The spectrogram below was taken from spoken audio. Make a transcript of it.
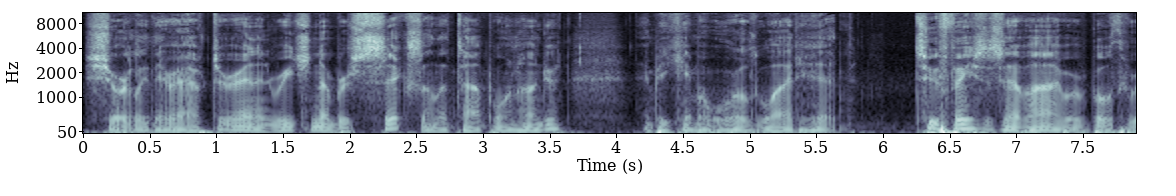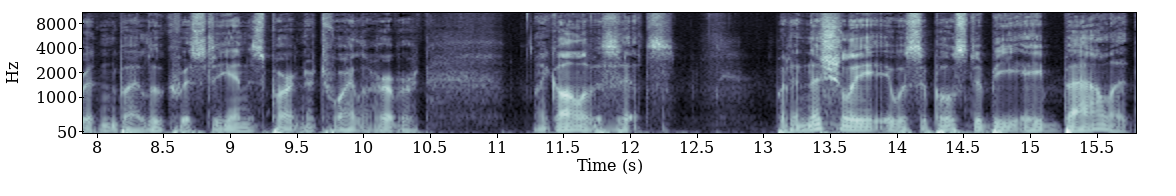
Shortly thereafter, and it reached number six on the top 100 and became a worldwide hit. Two Faces Have I were both written by Lou Christie and his partner Twyla Herbert, like all of his hits. But initially, it was supposed to be a ballad.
